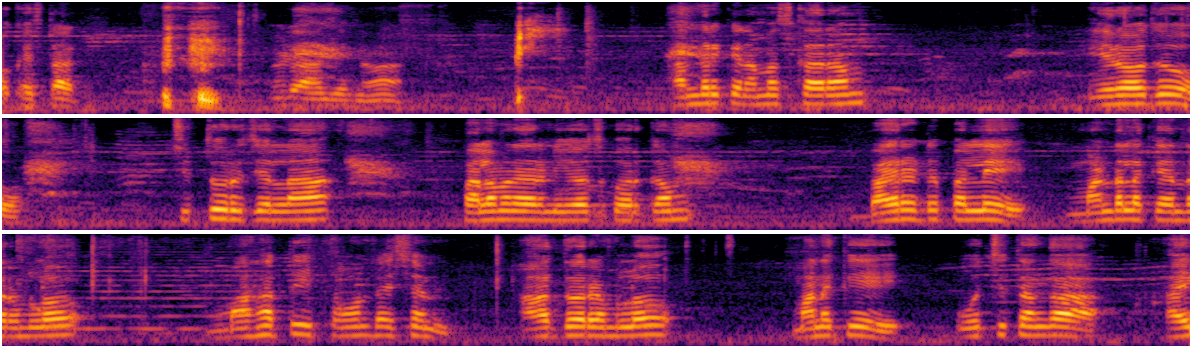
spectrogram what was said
ఓకే స్టార్ట్ వీడియో ఆన్ చేసినావా? అందరికీ నమస్కారం. ఈరోజు చిత్తూరు జిల్లా పలమనేర నియోజకవర్గం బైరెడ్డిపల్లి మండల కేంద్రంలో మహతి ఫౌండేషన్ ఆధ్వర్యంలో మనకి ఉచితంగా హై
